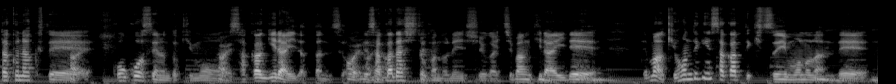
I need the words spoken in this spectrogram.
全くなくて、はい。高校生の時もはい。坂嫌いだったんですよ。はいはいで、坂出しとかの練習が一番嫌いで、で、まあ、基本的に坂ってきついものなんで、うん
